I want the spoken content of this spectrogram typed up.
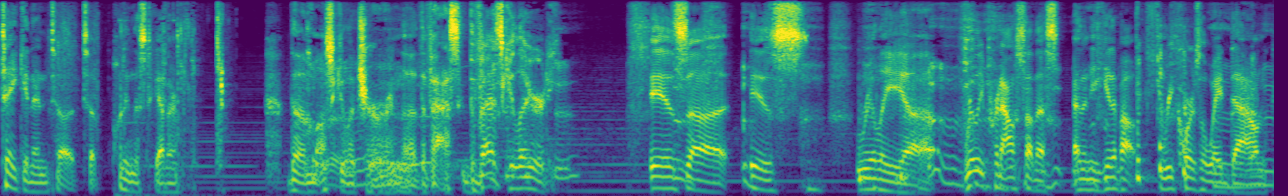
taken into to putting this together. The musculature and the the, vas- the vascularity is uh, is really uh, really pronounced on this. And then you get about three quarters of the way down,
